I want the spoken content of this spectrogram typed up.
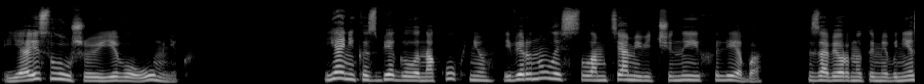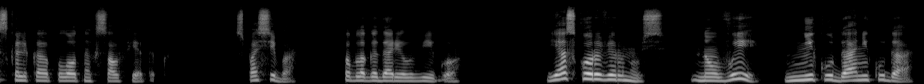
«Я и слушаю его, умник». Яника сбегала на кухню и вернулась с ломтями ветчины и хлеба, завернутыми в несколько плотных салфеток. «Спасибо», — поблагодарил Виго. «Я скоро вернусь, но вы никуда-никуда».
